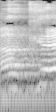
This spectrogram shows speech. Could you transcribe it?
again.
